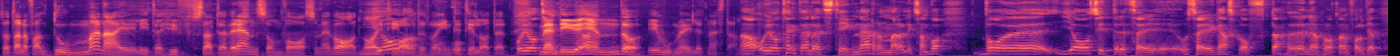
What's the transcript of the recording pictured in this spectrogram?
så att i alla fall domarna är lite hyfsat överens om vad som är vad. Vad är Ja, tillåtet, vad är inte tillåtet. Jag Men det är ju ändå är omöjligt nästan. Ja, och jag tänkte ändå ett steg närmare. Liksom. Vad, vad, eh, jag sitter och säger, ganska ofta eh, när jag pratar med folk att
